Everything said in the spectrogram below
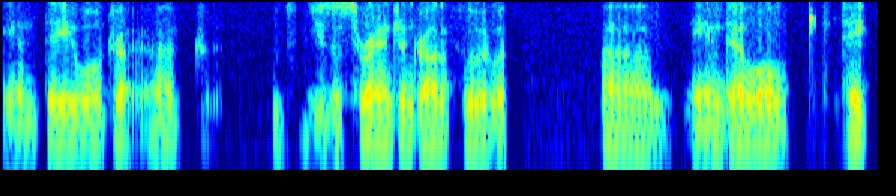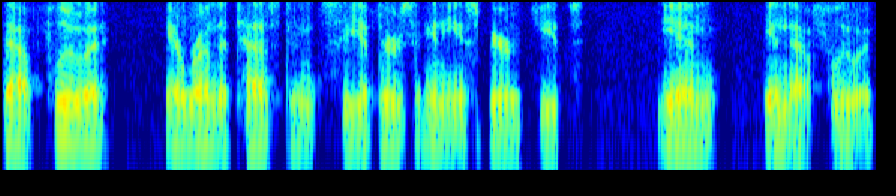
and they will draw, uh, use a syringe and draw the fluid with, um, and they will take that fluid and run the test and see if there's any spirochetes in in that fluid.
